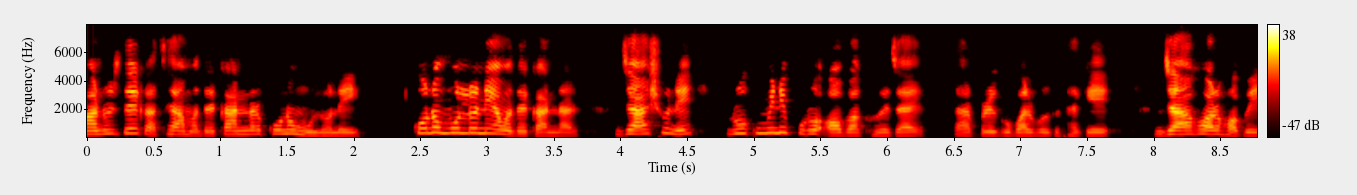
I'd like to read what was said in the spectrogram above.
মানুষদের কাছে আমাদের কান্নার কোনো মূল্য নেই। কোনো মূল্য নেই আমাদের কান্নার। যা শুনে রুক্মিণী পুরো অবাক হয়ে যায়। তারপরে গোপাল বলতে থাকে, যা হওয়ার হবে,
